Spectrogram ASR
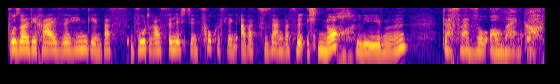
wo soll die Reise hingehen? Was, worauf will ich den Fokus legen? Aber zu sagen, was will ich noch leben? Das war so, oh mein Gott,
